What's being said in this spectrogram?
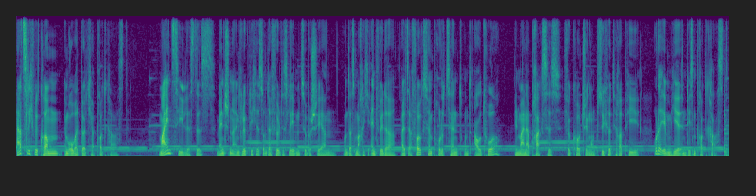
Herzlich willkommen im Robert Böttcher Podcast. Mein Ziel ist es, Menschen ein glückliches und erfülltes Leben zu bescheren. Und das mache ich entweder als Erfolgsfilmproduzent und Autor in meiner Praxis für Coaching und Psychotherapie oder eben hier in diesem Podcast.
